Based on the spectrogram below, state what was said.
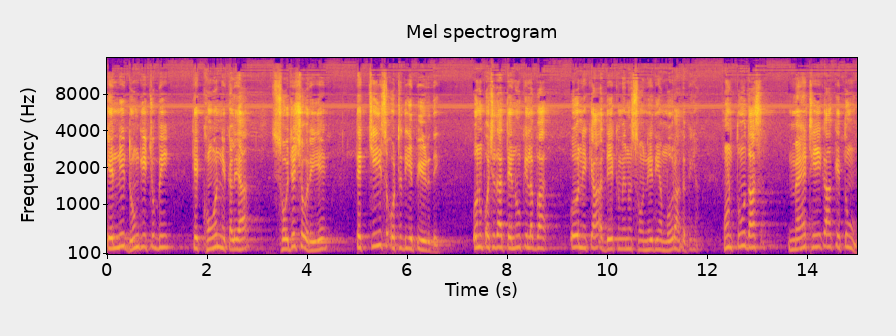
ਇੰਨੀ ਡੂੰਗੀ ਚੁੱਭੀ ਕਿ ਖੂਨ ਨਿਕਲਿਆ, ਸੋਜਿਸ਼ ਹੋ ਰਹੀ ਏ ਤੇ ਚੀਸ ਉੱਠਦੀ ਏ ਪੀੜ ਦੀ। ਉਹਨੂੰ ਪੁੱਛਦਾ, ਤੈਨੂੰ ਕੀ ਲੱਭਾ? ਉਹਨੇ ਕਿਹਾ, "ਆਹ ਦੇਖ ਮੈਨੂੰ ਸੋਨੇ ਦੀਆਂ ਮੋਹਰਾਂ ਲੱਭੀਆਂ। ਹੁਣ ਤੂੰ ਦੱਸ, ਮੈਂ ਠੀਕ ਆ ਕਿ ਤੂੰ?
